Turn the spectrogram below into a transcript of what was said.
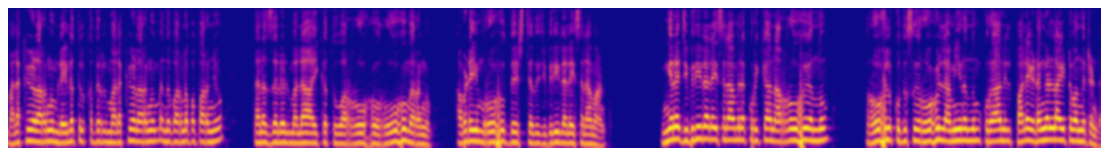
മലക്കുകൾ ഇറങ്ങും. ലൈലത്തുൽ ഖദറിൽ മലക്കുകൾ ഇറങ്ങും എന്ന് പറഞ്ഞപ്പോൾ പറഞ്ഞു തനസലുൽ മലായിക്കത്തു വർറോഹു റൂഹും ഇറങ്ങും. അവിടെയും റൂഹ് ഉദ്ദേശിച്ചത് ജിബിരിൽ അലൈഹി സ്വലാമാണ്. ഇങ്ങനെ ജിബിരിൽ അലൈഹിസ്സലാമിനെ കുറിക്കാൻ അറൂഹ് എന്നും റോഹുൽ കുദുസ് റോഹുൽ അമീൻ എന്നും ഖുർആാനിൽ പല ഇടങ്ങളിലായിട്ട് വന്നിട്ടുണ്ട്.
